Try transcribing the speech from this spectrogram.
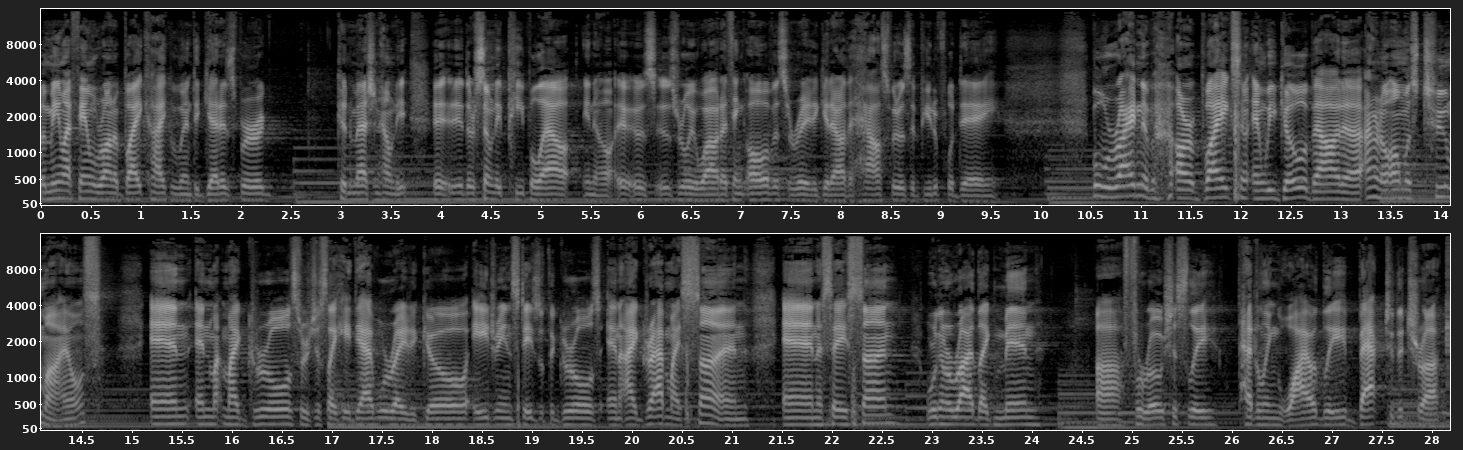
But me and my family were on a bike hike. We went to Gettysburg. Couldn't imagine how many, there's so many people out. You know, it was, it was really wild. I think all of us are ready to get out of the house, but it was a beautiful day. But we're riding our bikes and we go about, uh, I don't know, almost two miles and and my, my, girls were just like hey dad we're ready to go adrian stays with the girls and i grab my son and i say son we're going to ride like men uh, ferociously pedaling wildly back to the truck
